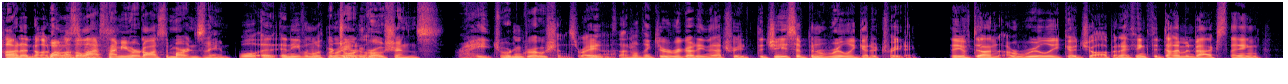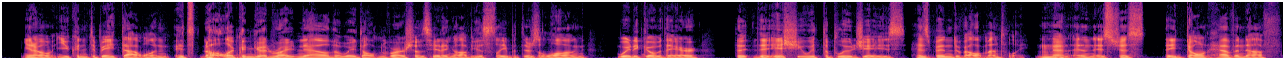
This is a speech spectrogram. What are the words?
Kind of non. when was the last time you heard Austin Martin's name Well, and, and even with or Jordan Groshans? Right, Jordan Groshans, right? I don't think you're regretting that trade. The Jays have been really good at trading. They have done a really good job. And I think the Diamondbacks thing, you know, you can debate that one. It's not looking good right now, the way Daulton Varsho's hitting, obviously, but there's a long way to go there. The the issue with the Blue Jays has been developmentally. Mhm. And and it's just they don't have enough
